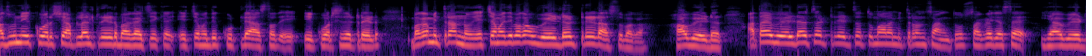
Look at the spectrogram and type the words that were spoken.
अजून एक वर्ष आपल्याला ट्रेड बघायचे का याच्यामध्ये कुठले असतात? एक वर्षाचे ट्रेड बघा मित्रांनो याच्यामध्ये बघा वेल्डर ट्रेड असतो बघा. हा वेल्डर आता या वेल्डरचा ट्रेडचा तुम्हाला मित्रांनो सांगतो. सगळ्यात जास्त ह्या वेड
